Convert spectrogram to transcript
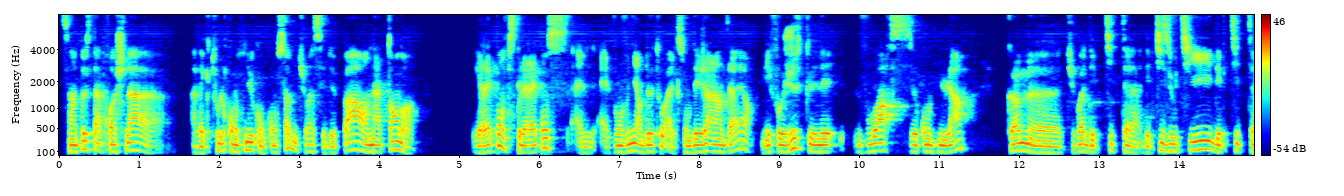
c'est un peu cette approche-là euh, avec tout le contenu qu'on consomme, tu vois. C'est de pas en attendre les réponses, parce que les réponses, elles, elles vont venir de toi, elles sont déjà à l'intérieur. Mais il faut juste les, voir ce contenu-là comme, euh, tu vois, des petites, des petits outils, des petites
